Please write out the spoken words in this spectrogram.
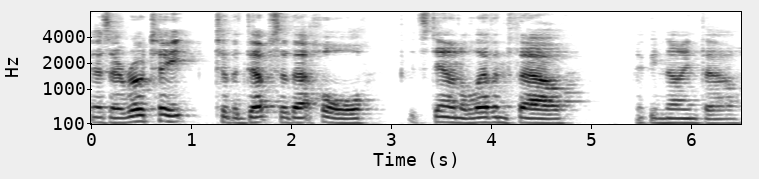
As I rotate to the depths of that hole, it's down 11 thou, maybe 9 thou.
